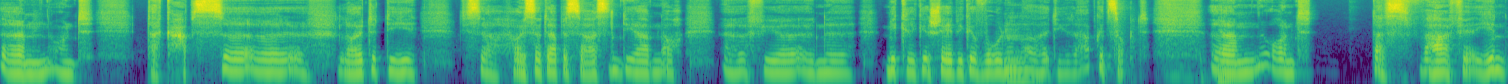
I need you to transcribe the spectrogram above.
ähm, und da gab's äh, Leute, die diese Häuser da besaßen, die haben auch äh, für eine mickrige, schäbige Wohnung mhm. äh, die da abgezockt. Ja. Ähm, und das war für ihn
